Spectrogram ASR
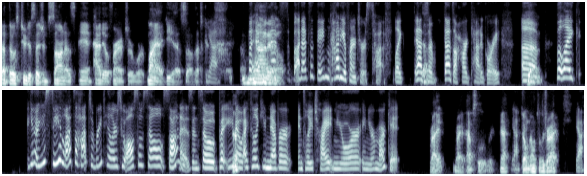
that those two decisions, saunas and patio furniture, were my idea. So that's good. Yeah. But I mean that's all. that's the thing. Patio furniture is tough. Like that's a that's a hard category. Um Yeah. but like you know, you see lots of hot tub retailers who also sell saunas. And so, but you Yeah. know, I feel like you never until you try it in your in your market. Right, right, absolutely. Yeah, Yeah. Don't know until you try. Yeah.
